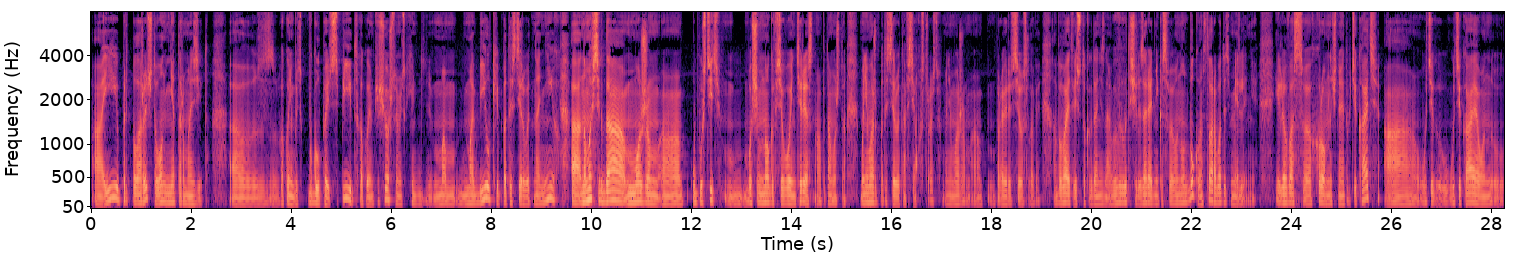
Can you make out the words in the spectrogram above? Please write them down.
а, и предположить, что он не тормозит. Какой-нибудь Google Page Speed, какой-нибудь еще что-нибудь, какие-нибудь мобилки потестировать на них. А, но мы всегда можем а, упустить очень много всего интересного, потому что мы не можем потестировать на всех устройствах, мы не можем а, проверить все условия. А бывает ведь, что когда, не знаю, вы вытащили зарядника своего ноутбука, он стал работать медленнее. Или у вас э, хром начинает утекать, а утекая, он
